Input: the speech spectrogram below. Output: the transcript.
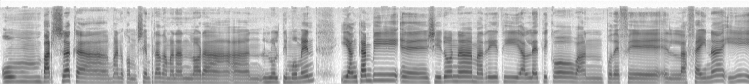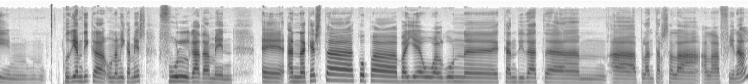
un Barça que, bueno, com sempre, demanant l'hora en l'últim moment, i en canvi eh, Girona, Madrid i Atlético van poder fer la feina i mm, podríem dir que una mica més folgadament. Eh, en aquesta Copa veieu algun eh, candidat eh, a plantar-se a, la, a la final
